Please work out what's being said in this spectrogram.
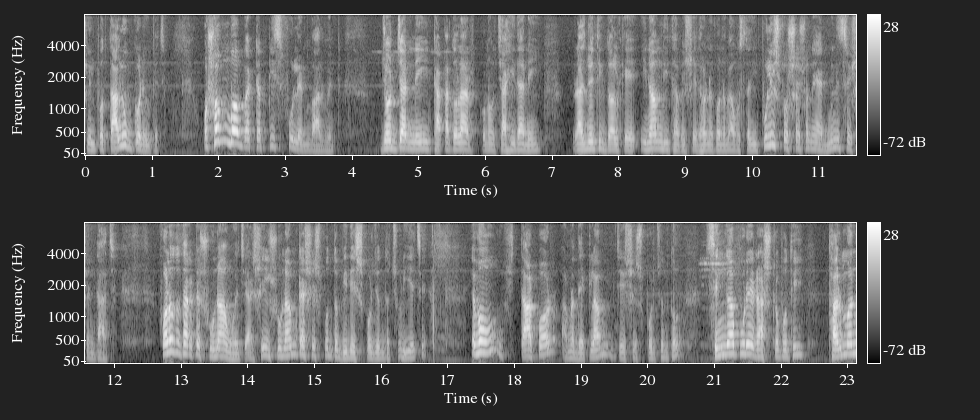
শিল্প তালুক গড়ে উঠেছে। অসম্ভব একটা পিসফুল এনভায়রনমেন্ট জোরজার নেই, টাকা তোলার কোনো চাহিদা নেই। রাজনৈতিক দলকে ইনাম দিতে হবে, সে ধরনের কোনো ব্যবস্থা নেই। পুলিশ প্রশাসনে অ্যাডমিনিস্ট্রেশনটা আছে। ফলত তার একটা সুনাম হয়েছে। আর সেই সুনামটা শেষ পর্যন্ত বিদেশ পর্যন্ত ছড়িয়েছে। এবং তারপর আমরা দেখলাম যে শেষ পর্যন্ত সিঙ্গাপুরের রাষ্ট্রপতি থার্মন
